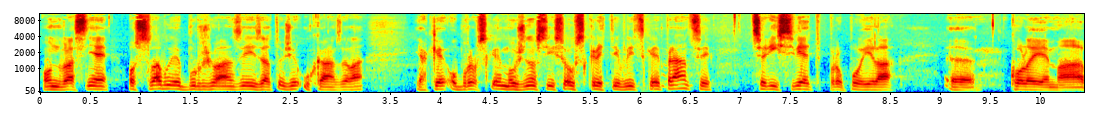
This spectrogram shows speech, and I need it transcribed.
On vlastně oslavuje buržoázii za to, že ukázala, jaké obrovské možnosti jsou skryty v lidské práci. Celý svět propojila eh, kolejema,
